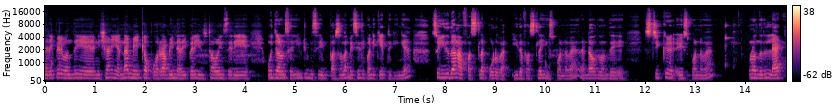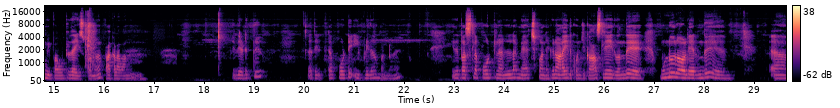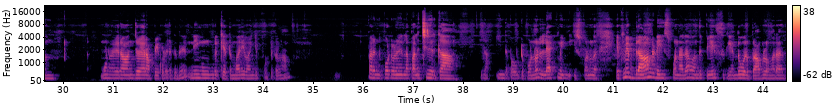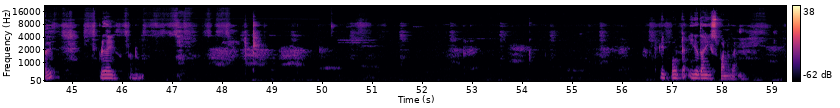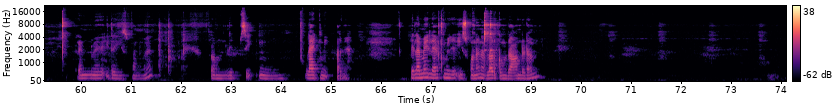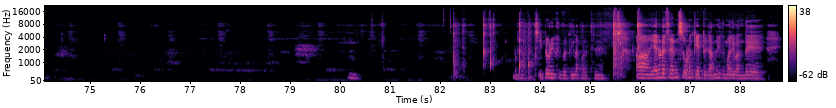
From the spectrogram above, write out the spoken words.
நிறைய பேர் வந்து நிஷா நீ என்ன மேக்கப் போடுற? அப்படின்னு நிறைய பேர் இன்ஸ்டாவிலையும் சரி ஊஞ்சாலும் சரி யூடியூப்லையும் சரி பர்சனலாக மெசேஜ் பண்ணி கேட்டிருக்கீங்க. ஸோ இதுதான் நான் ஃபஸ்ட்டில் போடுவேன். இதை ஃபஸ்ட்டில் யூஸ் பண்ணுவேன். ரெண்டாவது வந்து ஸ்டிக்கு யூஸ் பண்ணுவேன். இன்னொன்று வந்து லேக்மி பவுட்ரு தான் யூஸ் பண்ணுவேன். பார்க்கலாம் வாங்க. இது எடுத்து அதை எடுத்துட்டா போட்டு இப்படி தான் பண்ணுவேன். இது ஃபஸ்ட்டில் போட்டு நல்லா மேட்ச் பண்ணிக்கணும். ஆனால் இது கொஞ்சம் காஸ்ட்லியாக இது வந்து முந்நூறுவாலேருந்து மூணாயிரம் அஞ்சாயிரம் அப்படி கூட இருக்குது. நீங்கள் உங்களுக்கு ஏற்ற மாதிரி வாங்கி போட்டுக்கலாம். பாருங்கள் போட்டோடனே நல்லா பளிச்சுன்னு இருக்கா? இதான் இந்த பவுட்ரு போடணும். லேக்மி யூஸ் பண்ணுங்கள் எப்பவுமே பிராண்டட் யூஸ் பண்ணால் தான் வந்து பேஸுக்கு எந்த ஒரு ப்ராப்ளம் வராது. இப்படி தான் யூஸ் பண்ணணும். இப்படி போட்டேன் இதுதான் யூஸ் பண்ணுவேன். ரெண்டு இதை யூஸ் பண்ணுவேன். அப்புறம் லிப்ஸ்டிக் லேக்மி பாருங்கள் எல்லாமே லேக்மி யூஸ் பண்ணால் நல்லாயிருக்கும் பிராண்டடாக முடிஞ்சு போச்சு இப்போ எப்படி இருக்கு பார்த்தீங்களா பழத்தினேன் என்னோடய ஃப்ரெண்ட்ஸு கூட கேட்டிருக்காங்க இது மாதிரி வந்து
